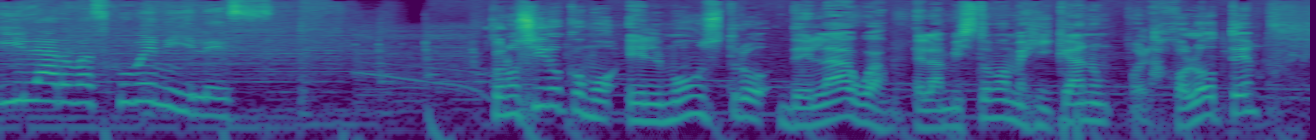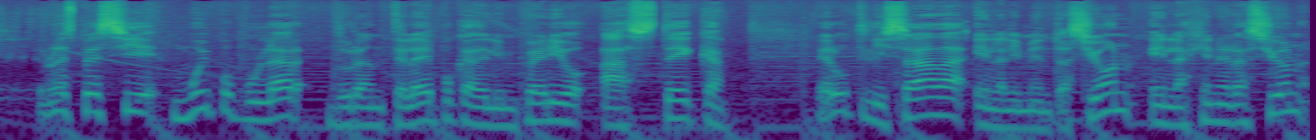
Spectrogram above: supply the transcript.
y larvas juveniles. Conocido como el monstruo del agua, el ambistoma mexicano o el ajolote, era una especie muy popular durante la época del imperio azteca. Era utilizada en la alimentación, en la generación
